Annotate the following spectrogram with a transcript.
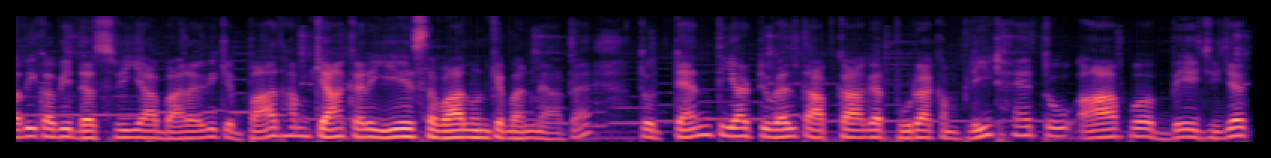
कभी कभी दसवीं या बारहवीं के बाद हम क्या करें, ये सवाल उनके मन में आता है। तो टेंथ या ट्वेल्थ आपका अगर पूरा कंप्लीट है तो आप बेझिझक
